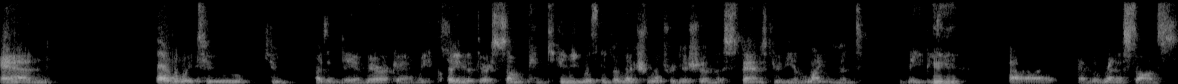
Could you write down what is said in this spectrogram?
and all the way to, to present day America. And we claim that there's some continuous intellectual tradition that spans through the Enlightenment, maybe, Mhm. uh, and the Renaissance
